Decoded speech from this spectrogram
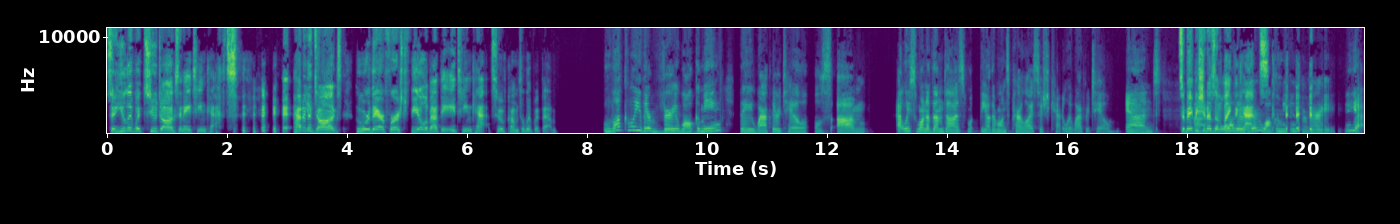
So you live with two dogs and 18 cats. How do yeah. the dogs who were there first feel about the 18 cats who have come to live with them? Luckily, they're very welcoming. They wag their tails. Um, at least one of them does. The other one's paralyzed, so she can't really wag her tail. And so maybe she doesn't um, like yeah, the cats. They're very welcoming. they're very yeah.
